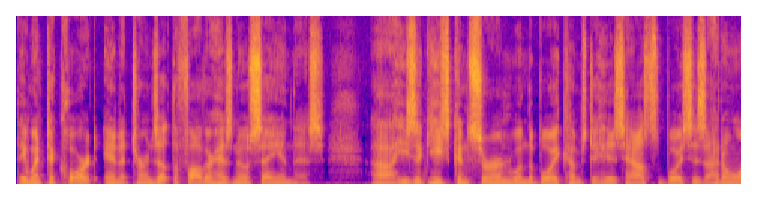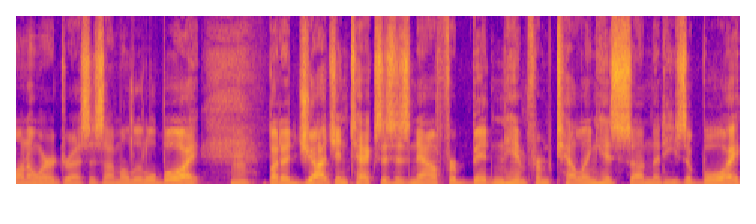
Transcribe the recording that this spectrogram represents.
they went to court, and it turns out the father has no say in this. Uh, he's he's concerned when the boy comes to his house. The boy says, "I don't want to wear dresses. I'm a little boy." But a judge in Texas has now forbidden him from telling his son that he's a boy,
